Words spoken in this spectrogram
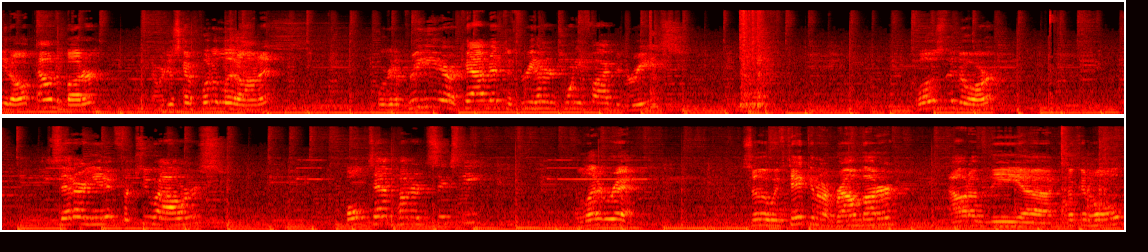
you know, a pound of butter. And we're just going to put a lid on it. We're going to preheat our cabinet to 325 degrees. Close the door. Set our unit for two hours. Hold temp 160 and let it rip. So we've taken our brown butter out of the uh, cook and hold,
